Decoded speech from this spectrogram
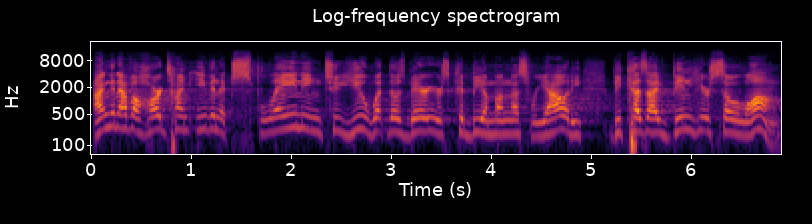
I'm going to have a hard time even explaining to you what those barriers could be among us reality because I've been here so long.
